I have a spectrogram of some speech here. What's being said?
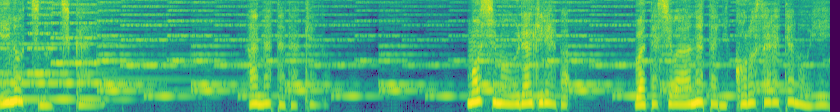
命の誓い。あなただけの。もしも裏切れば私はあなたに殺されてもいい。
